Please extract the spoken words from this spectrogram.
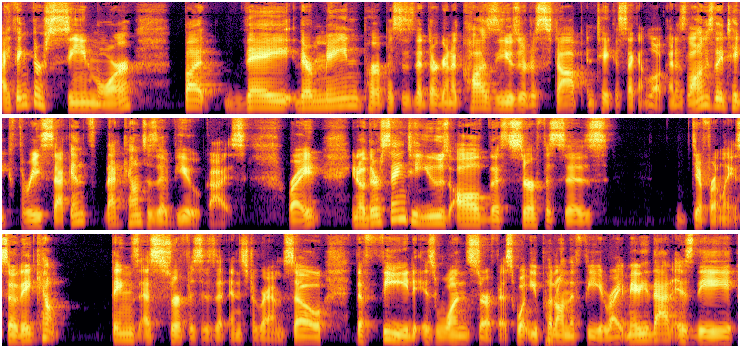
I think they're seen more but they their main purpose is that they're going to cause the user to stop and take a second look. And as long as they take three seconds that counts as a view guys right? You know they're saying to use all the surfaces differently. So they count things as surfaces at instagram so the feed is one surface what you put on the feed right maybe that is the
